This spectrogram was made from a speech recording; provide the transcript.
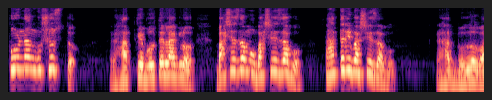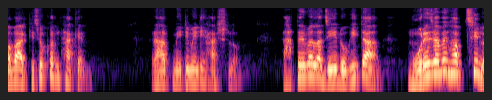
পূর্ণাঙ্গ সুস্থ। রাহাতকে বলতে লাগল বাসে যাব বাসে যাব, তাড়াতাড়ি বাসে যাব। রাহাত বলল, বাবা, আর কিছুক্ষণ থাকেন। রাহাত মিটিমিটি হাসলো। রাতের বেলা যে রোগীটা মরে যাবে ভাবছিল,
